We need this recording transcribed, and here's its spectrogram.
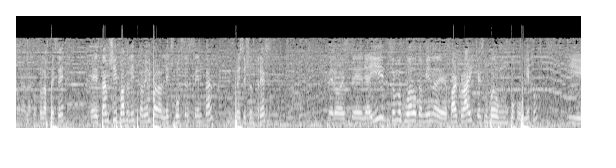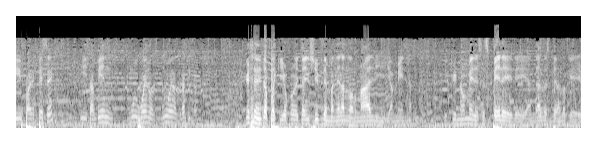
para la consola PC. Eh, Time Shift va a salir también para el Xbox 360 y PlayStation 3. Pero este, de ahí pues hemos jugado también la de Far Cry, que es un juego un poco viejo y para el PC y también muy buenos, muy buenas gráficas. ¿Qué se necesita para que yo juegue Time Shift de manera normal y amena? Y que no me desespere de andarlo esperando que,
